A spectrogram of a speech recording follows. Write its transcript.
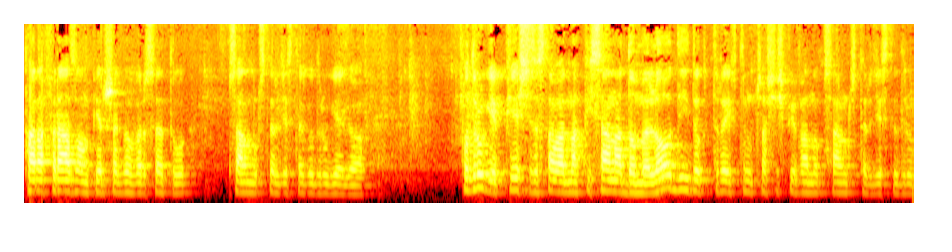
parafrazą pierwszego wersetu psalmu 42. Po drugie, pieśń została napisana do melodii, do której w tym czasie śpiewano psalm 42.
